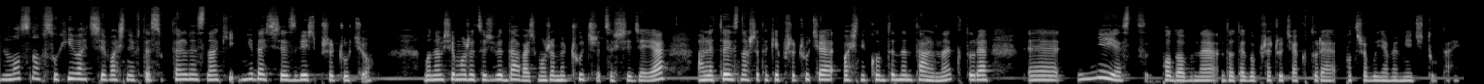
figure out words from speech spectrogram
mocno wsłuchiwać się właśnie w te subtelne znaki i nie dać się zwieść przeczuciu, bo nam się może coś wydawać, możemy czuć, że coś się dzieje, ale to jest nasze takie przeczucie właśnie kontynentalne, które e, nie jest podobne do tego przeczucia, które potrzebujemy mieć tutaj.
